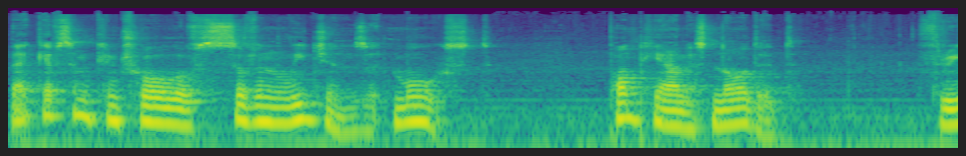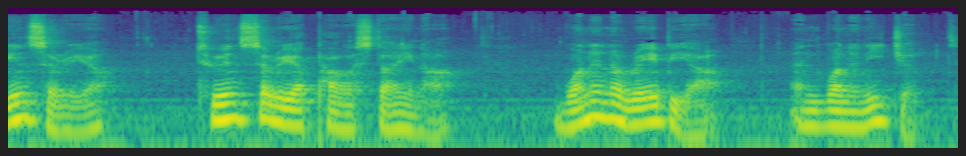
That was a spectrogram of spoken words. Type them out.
That gives him control of seven legions at most. Pompeianus nodded. Three in Syria, two in Syria Palestina, one in Arabia, and one in Egypt.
